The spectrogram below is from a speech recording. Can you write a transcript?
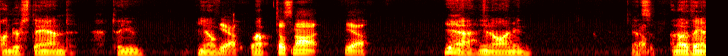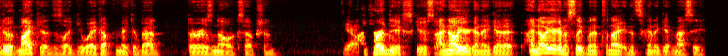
understand, till you, you know, Yeah. up. Till it's not. Yeah. Yeah, you know, I mean, that's another thing I do with my kids is like you wake up and make your bed. There is no exception. Yeah. I've heard the excuse. I know you're going to get it. I know you're going to sleep in it tonight and it's going to get messy.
